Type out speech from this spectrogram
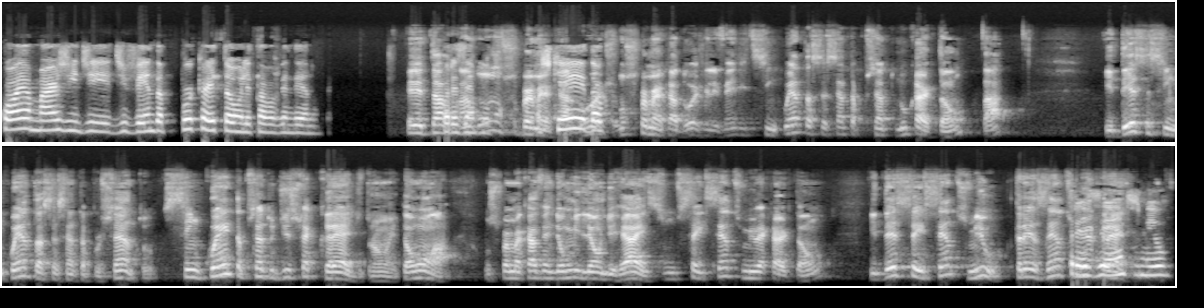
qual é a margem de, de venda por cartão ele estava vendendo? Ele está por exemplo, um supermercado, hoje, dá... um supermercado hoje ele vende de 50% a 60% no cartão, tá? E desses 50% a 60%, 50% disso é crédito, normalmente. Então vamos lá. O supermercado vendeu um milhão de reais, uns 600 mil é cartão, e desses 600 mil, 300, 300 mil é crédito. mil.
